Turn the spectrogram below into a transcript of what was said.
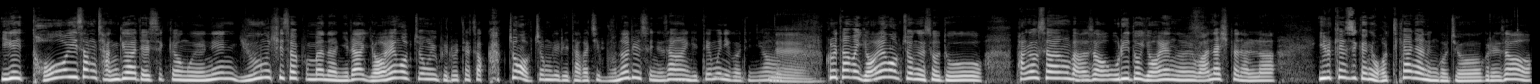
이게 더 이상 장기화됐을 경우에는 유흥시설뿐만 아니라 여행업종을 비롯해서 각종 업종들이 다 같이 무너질 수 있는 상황 이기 때문이거든요. 네. 그렇다면 여행 업종에서도 방역 상황 봐서 우리도 여행을 완화시켜 달라. 이렇게 했을 경우에 어떻게 하냐는 거죠. 그래서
